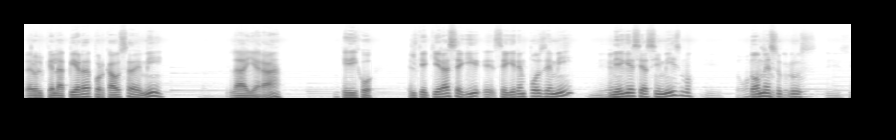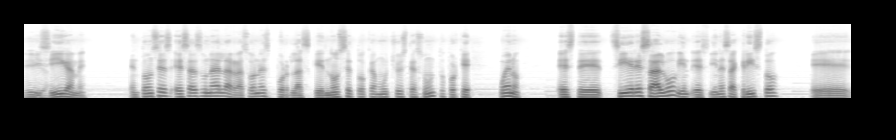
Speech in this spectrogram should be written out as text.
Pero el que la pierda por causa de mí, la hallará. Que dijo, el que quiera seguir, eh, seguir en pos de mí, nieguese a sí mismo, tome, su, cruz, y, sígame. Entonces, esa es una de las razones por las que no se toca mucho este asunto, porque, bueno, este, si eres salvo, vienes a Cristo, eh,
